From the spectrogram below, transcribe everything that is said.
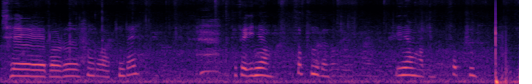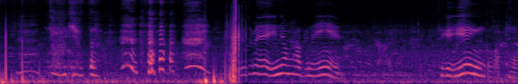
재벌을 한 것 같은데. 그래서 인형 소품들. 인형 화분 소품. 너무 귀엽다. 요즘에 인형 화분이 되게 유행인 것 같아요.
